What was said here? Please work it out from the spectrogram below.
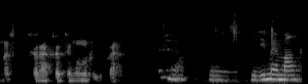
masyarakat yang memerlukan. Oke, jadi memang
